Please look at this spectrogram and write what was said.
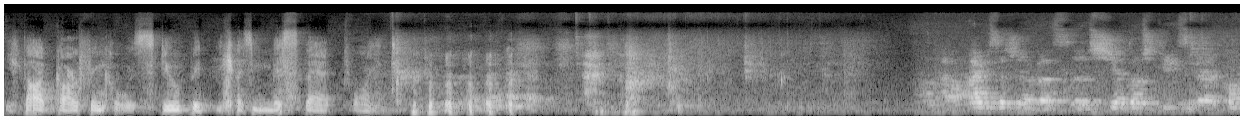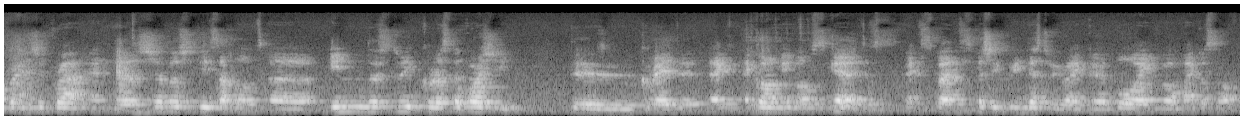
he thought Garfinkel was stupid because he missed that point. I researched about uh, Seattle uh, comprehensive plan and uh, Seattle City supports uh, industry policy to create an economy of scale to expand specific industry like uh, Boeing or Microsoft.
